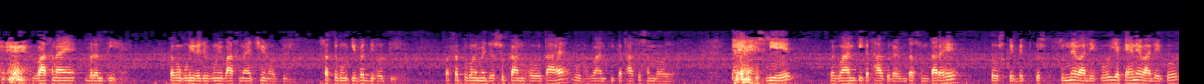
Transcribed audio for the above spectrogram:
वासनाएँ बदलती हैं। तमोगुणी, रजोगुणी वासनाएँ क्षीण होती हैं सत्यगुण की वृद्धि होती है। और सत्यगुण में जो सुख का अनुभव होता है, वो भगवान की कथा से संभव है। इसलिए भगवान की कथा को निरंतर सुनता रहे तो उसके व्यक्ति को सुनने वाले को या कहने वाले को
